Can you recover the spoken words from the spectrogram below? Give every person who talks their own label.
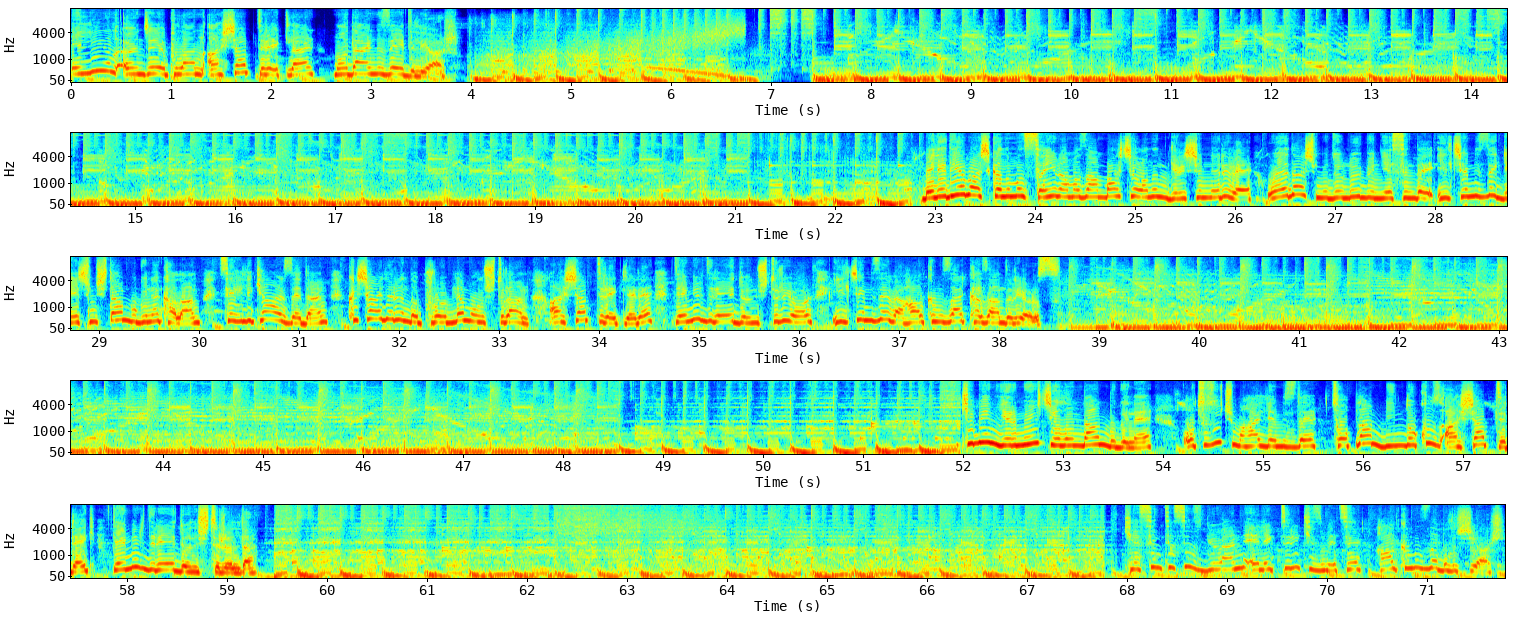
Speaker 1: 50 yıl önce yapılan ahşap direkler modernize ediliyor. Belediye Başkanımız Sayın Ramazan Bahçıvan'ın girişimleri ve Uyadaş Müdürlüğü bünyesinde ilçemizde geçmişten bugüne kalan, tehlike arz eden, kış aylarında problem oluşturan ahşap direklere demir direğe dönüştürüyor, ilçemize ve halkımıza kazandırıyoruz. ...2023 yılından bugüne 33 mahallemizde toplam 1009 ahşap direk demir direğe dönüştürüldü. Kesintisiz güvenli elektrik hizmeti halkımızla buluşuyor.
